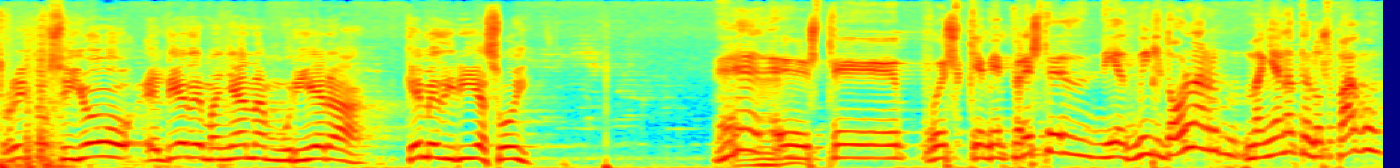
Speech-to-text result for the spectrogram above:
Rito, si yo el día de mañana muriera, ¿qué me dirías hoy? Eh, este, pues que me prestes 10 mil dólares, mañana te los pago.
